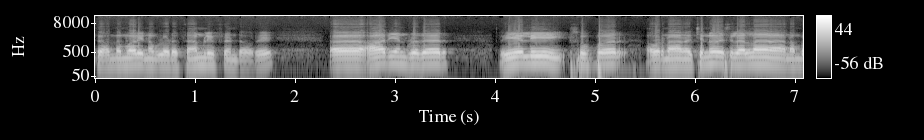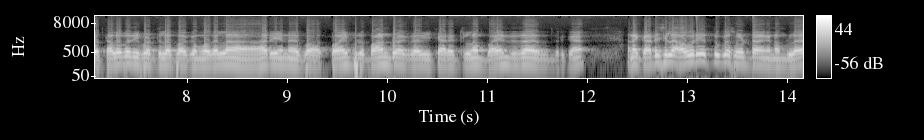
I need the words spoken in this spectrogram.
ஸோ அந்த மாதிரி நம்மளோட ஃபேமிலி ஃப்ரெண்ட் அவர். ஆரியன் பிரதர் ரியலி சூப்பர் அவர் நான் சின்ன வயசுலலாம் நம்ம தளபதி படத்தில் பார்க்கும் போதெல்லாம் ஆரியனை பா- பாண்ட்ராக் ரவி கேரக்டர்லாம் பயந்து தான் இருந்திருக்கேன். ஆனால் கடைசியில் அவரே தூக்க சொல்லிட்டாங்க நம்மளை.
